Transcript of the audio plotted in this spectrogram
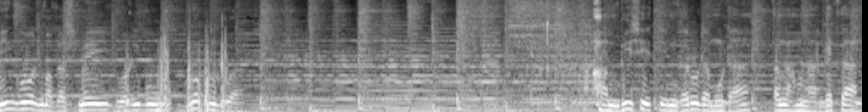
Minggu 15 Mei 2022. Ambisi tim Garuda Muda tengah menargetkan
